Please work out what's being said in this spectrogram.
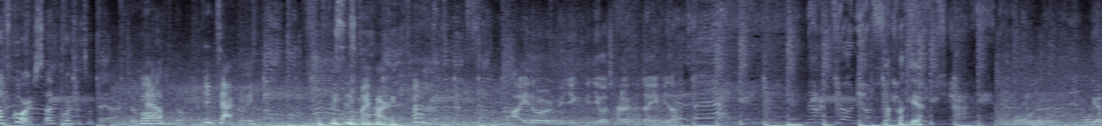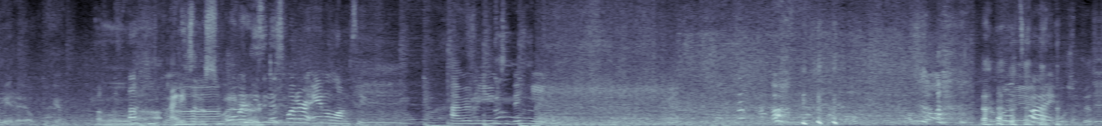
Of course. Of course, that's what they are. Yeah. Exactly. this is my heart. 아이돌 뮤직비디오 촬영 현장입니다. yeah. 그리고 오늘 폭염이래요, 폭염. Oh, and he's in a Uh, when he's in sweater. a sweater and a long sleeve. I'm immune to the heat. 여러분이 fine. 50대서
